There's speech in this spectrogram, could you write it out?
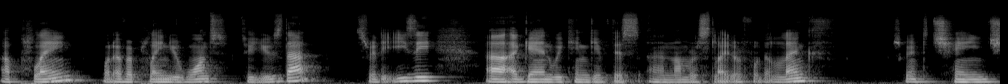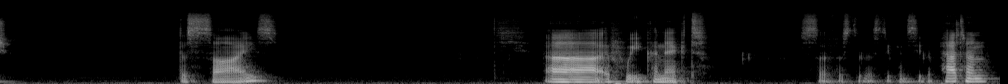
a plane, whatever plane you want to use that. It's really easy. Uh, again, we can give this a number slider for the length. I'm just going to change the size. Uh, if we connect surface to this, you can see the pattern.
